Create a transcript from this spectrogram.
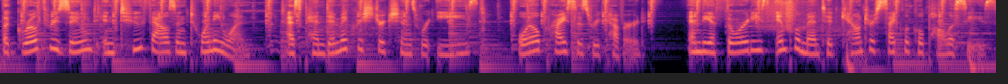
but growth resumed in 2021 as pandemic restrictions were eased, oil prices recovered, and the authorities implemented counter-cyclical policies.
